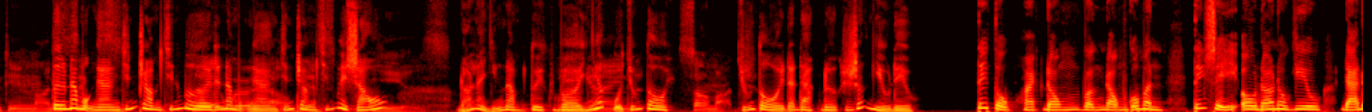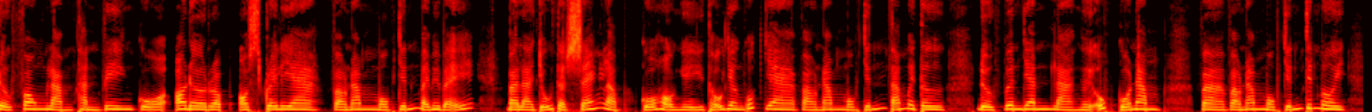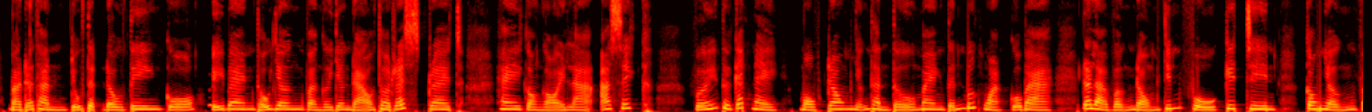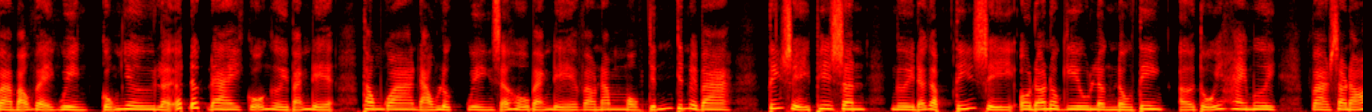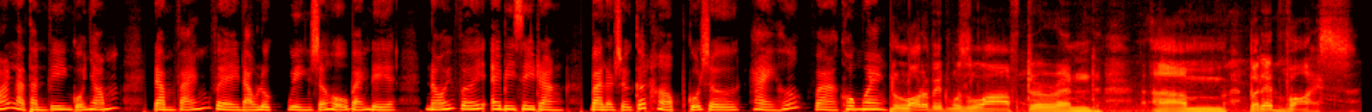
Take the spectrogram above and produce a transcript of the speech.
từ năm 1990 đến năm 1996, đó là những năm tuyệt vời nhất của chúng tôi. Chúng tôi đã đạt được rất nhiều điều. Tiếp tục hoạt động vận động của mình, tiến sĩ O'Donoghue đã được phong làm thành viên của Order of Australia vào năm 1977. Bà là chủ tịch sáng lập của Hội nghị Thổ dân Quốc gia vào năm 1984, được vinh danh là người Úc của năm. Và vào năm 1990, bà trở thành chủ tịch đầu tiên của Ủy ban Thổ dân và Người dân đảo Torres Strait, hay còn gọi là ASIC. Với tư cách này, một trong những thành tựu mang tính bước ngoặt của bà đó là vận động chính phủ Kitchin công nhận và bảo vệ quyền cũng như lợi ích đất đai của người bản địa thông qua đạo luật quyền sở hữu bản địa vào năm 1993. Tiến sĩ Pearson, người đã gặp tiến sĩ O'Donoghue lần đầu tiên ở tuổi 20 và sau đó là thành viên của nhóm đàm phán về đạo luật quyền sở hữu bản địa, nói với ABC rằng và là sự kết hợp của sự hài hước và khôn ngoan. A lot of it was laughter and um, but advice.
